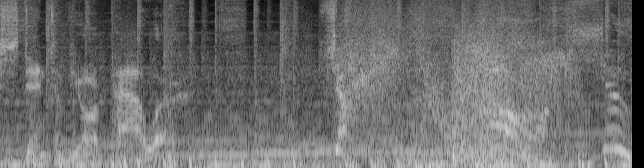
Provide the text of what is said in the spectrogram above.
Extent of your power. Oh, shoot!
